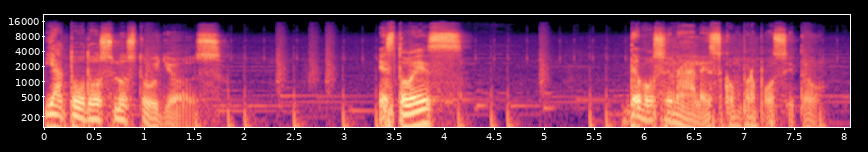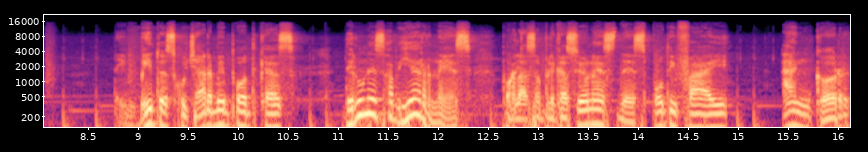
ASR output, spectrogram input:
y a todos los tuyos. Esto es Devocionales con propósito. Te invito a escuchar mi podcast de lunes a viernes por las aplicaciones de Spotify, Anchor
